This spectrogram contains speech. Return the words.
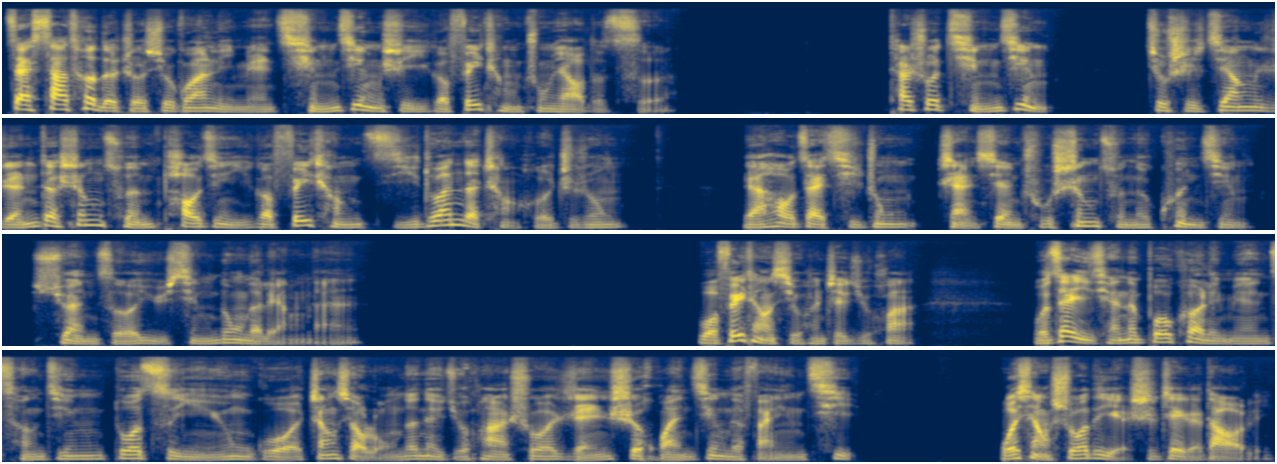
在萨特的哲学观里面，情境是一个非常重要的词。他说，情境就是将人的生存抛进一个非常极端的场合之中，然后在其中展现出生存的困境、选择与行动的两难。我非常喜欢这句话。我在以前的播客里面曾经多次引用过张小龙的那句话，说人是环境的反应器。我想说的也是这个道理，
